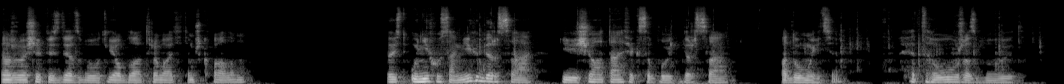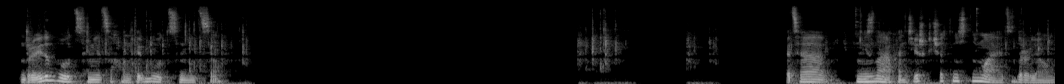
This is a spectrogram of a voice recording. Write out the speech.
Там же вообще пиздец будут ёбла отрывать этим шквалом. То есть у них у самих берса, и еще от аффикса будет берса. Подумайте. Это ужас будет. Друиды будут цениться, ханты будут цениться. Хотя, не знаю, хантишка что-то не снимает с дролем.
